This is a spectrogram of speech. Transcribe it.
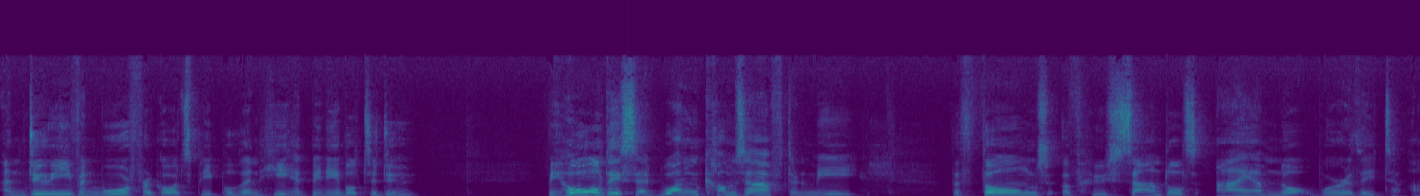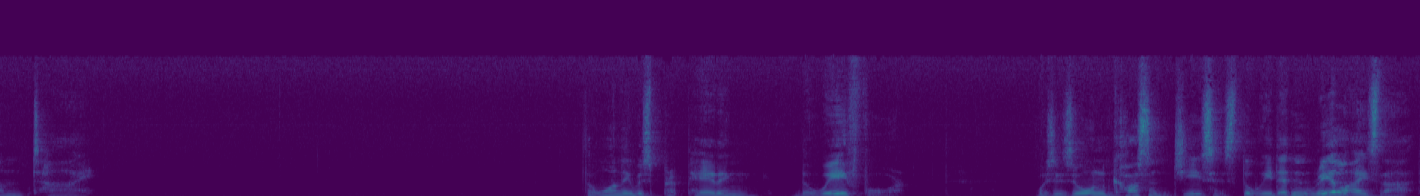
and do even more for God's people than he had been able to do. Behold, he said, one comes after me, the thongs of whose sandals I am not worthy to untie. The one he was preparing the way for was his own cousin, Jesus, though he didn't realize that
